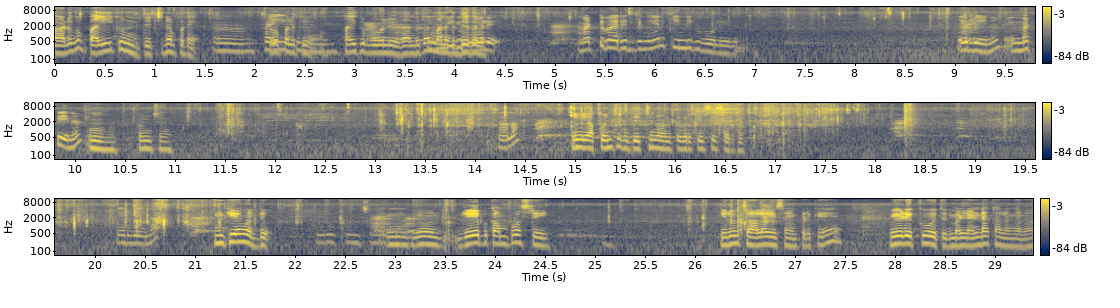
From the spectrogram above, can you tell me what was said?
వాడు పైకి ఉంది తెచ్చినప్పుడే లోపలికి పైకి పోలేదు అందుకని మనకి దిగలే. మట్టి మరిద్దుంది కానీ కిందికి పోలేదు. ఎరువేనా మట్టేనా? కొంచెం. చాలా? ఇక కొంచెం తెచ్చినంత వరకు వేసే సరిపోతుంది. ఎరువేనా ఇంకేం వద్దు. రేపు కంపోస్ట్ వేయి. ఎరువు చాలా వేసాం ఇప్పటికే. వేడి ఎక్కువ అవుతుంది. మళ్ళీ ఎండాకాలం కదా.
